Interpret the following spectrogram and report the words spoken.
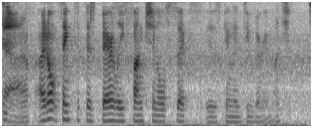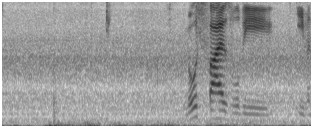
I, don't know. I don't think that this barely functional six is gonna do very much. Most fives will be even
